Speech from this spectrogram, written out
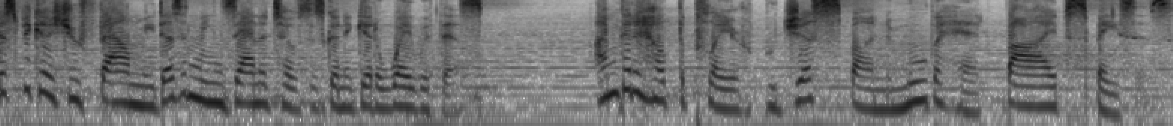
Just because you found me doesn't mean Xanatos is gonna get away with this. I'm gonna help the player who just spun to move ahead five spaces.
